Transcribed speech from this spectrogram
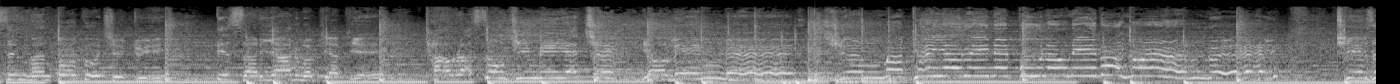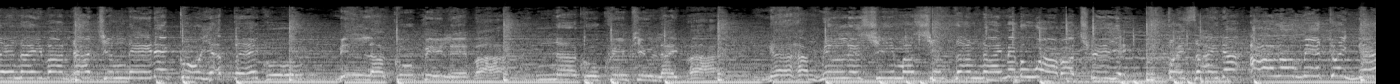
စင်မှန်တော့ကိုချစ်တွေတစ္ဆာရရမပြတ်ပြဲထာဝရဆုံးချင်နေရဲ့ချစ်မျောလင်း ကိုခွင့်ပြုလိုက်ပါငါဟာမင်းလက်ရှိမှရှင်သန်နိုင်မယ်ဘဝပါချေရဲ့ပိုင်ဆိုင်တာအလုံးမင်းတွေ့ငါ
